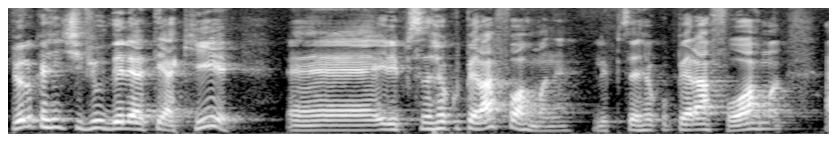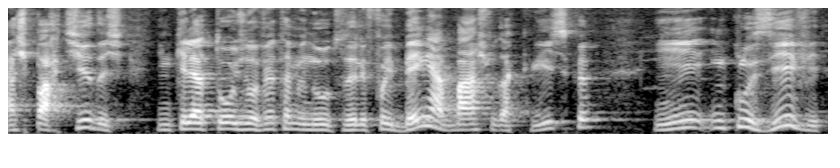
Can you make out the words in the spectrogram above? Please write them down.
pelo que a gente viu dele até aqui, é, ele precisa recuperar a forma, né? Ele precisa recuperar a forma. As partidas em que ele atuou os 90 minutos, ele foi bem abaixo da crítica. E, inclusive,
